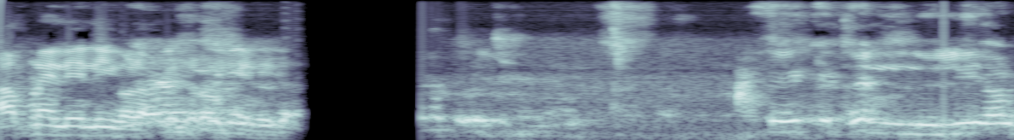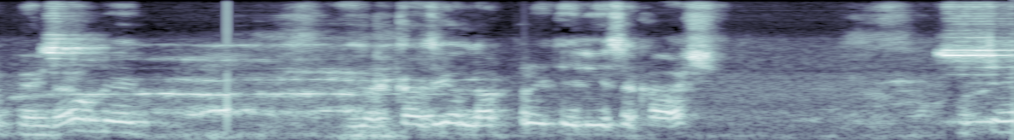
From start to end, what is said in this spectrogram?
ਆਪਣੇ ਲੇਲੀ ਵਾਲਾ ਪਿੰਡ ਰੋਕੇ ਦਾ ਇਹ ਕਿੱਥੇ ਲੀਲੀਵਾਲ ਪਿੰਡ ਹੈ? ਉਹਦੇ ਲੜਕਾ ਸੀਗਾ ਲਵਪ੍ਰੀਤ ਏਲੀਅਸ ਆਕਾਸ਼। ਉੱਤੇ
